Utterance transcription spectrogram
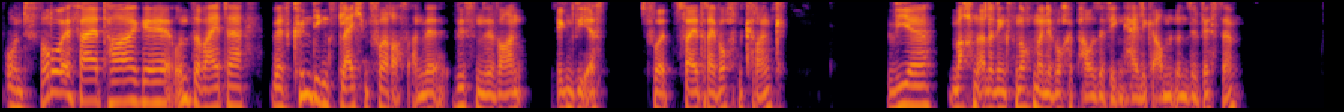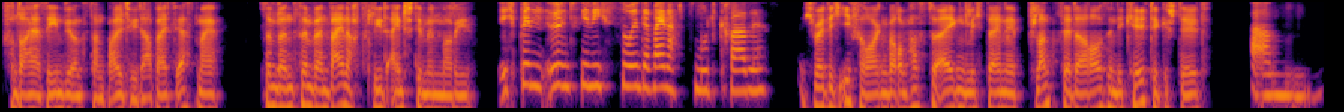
Und frohe Feiertage und so weiter. Wir kündigen es gleich im Voraus an. Wir wissen, wir waren irgendwie erst vor zwei, drei Wochen krank. Wir machen allerdings noch mal eine Woche Pause wegen Heiligabend und Silvester. Von daher sehen wir uns dann bald wieder. Aber jetzt erstmal sollen wir, sollen wir ein Weihnachtslied einstimmen, Marie. Ich bin irgendwie nicht so in der Weihnachtsmut gerade. Ich wollte dich eh fragen, warum hast du eigentlich deine Pflanze da raus in die Kälte gestellt? Ähm,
